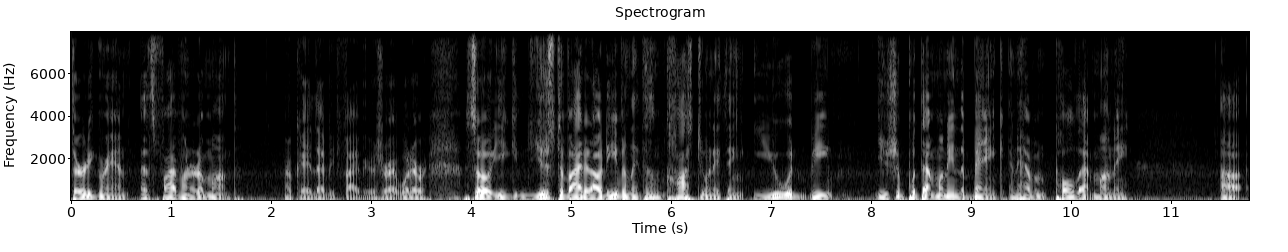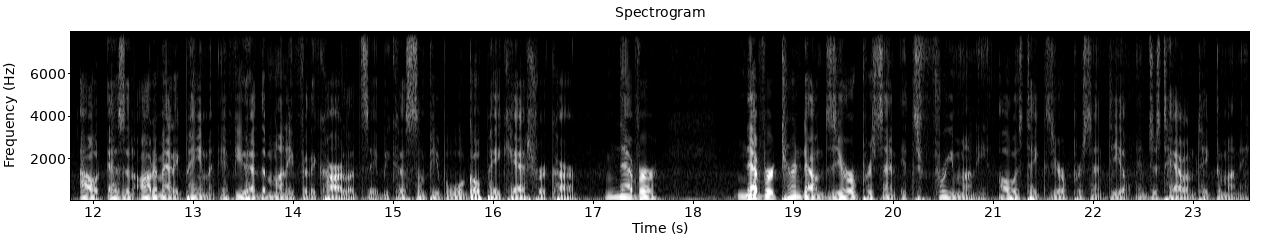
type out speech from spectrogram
30 grand, that's 500 a month. Okay, that'd be five years, right? Whatever. So you, you just divide it out evenly. It doesn't cost you anything. You would be, you should put that money in the bank and have them pull that money uh, out as an automatic payment if you had the money for the car, let's say, because some people will go pay cash for a car. Never, never turn down 0%. It's free money. Always take 0% deal and just have them take the money.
